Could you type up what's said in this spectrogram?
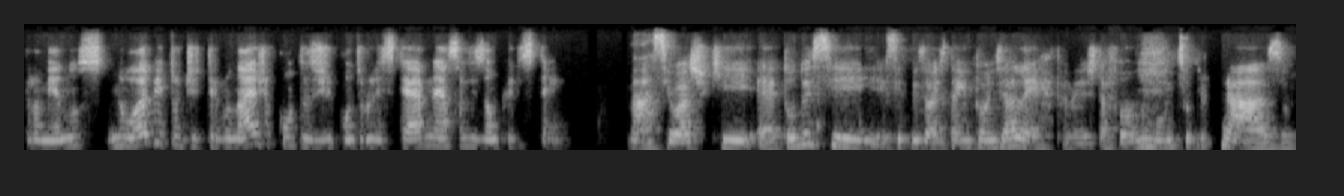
Pelo menos no âmbito de tribunais de contas e de controle externo, é essa visão que eles têm. Márcia, eu acho que é, todo esse, esse episódio está em tom de alerta, né? A gente está falando muito sobre prazo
